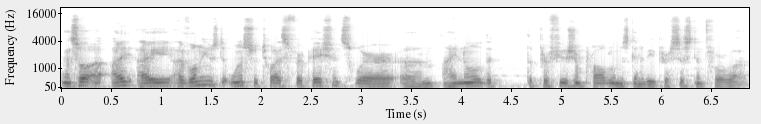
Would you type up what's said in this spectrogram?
And so I, I I've only used it once or twice for patients where um, I know that the perfusion problem is going to be persistent for a while,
